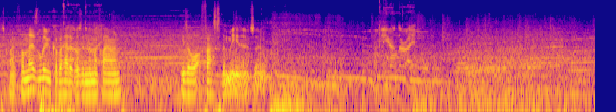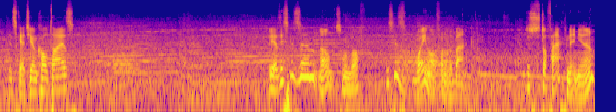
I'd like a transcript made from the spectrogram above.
It's quite fun. There's Luke up ahead of us in the McLaren. He's a lot faster than me, though, so... Clear on the right. It's sketchy on cold tyres. But yeah, this is, um... Oh, someone's off. This is way more fun at the back. Just stuff happening, you know?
